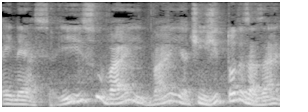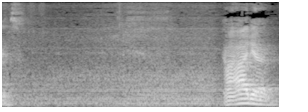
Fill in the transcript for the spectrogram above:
a inércia. E isso vai, vai atingir todas as áreas a área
